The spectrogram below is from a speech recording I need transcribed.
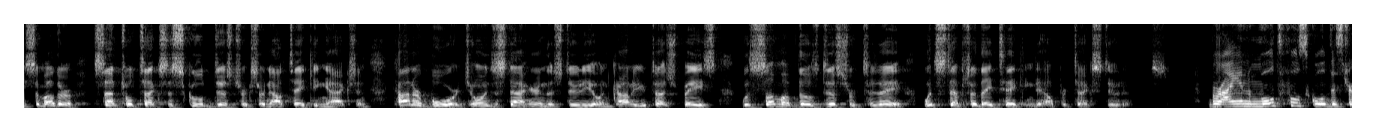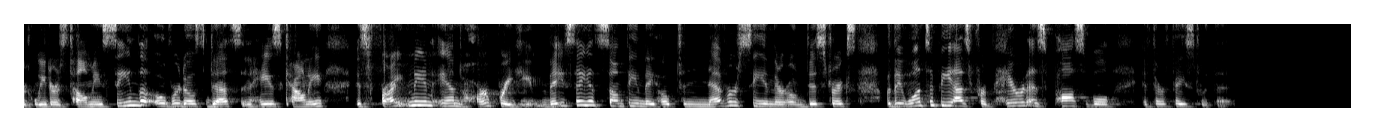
some other Central Texas school districts are now taking action. Connor Board joins us now here in the studio. And Connor, you touched base with some of those districts today. What steps are they taking to help protect students? Brian, multiple school district leaders tell me seeing the overdose deaths in Hays County is frightening and heartbreaking. They say it's something they hope to never see in their own districts, but they want to be as prepared as possible if they're faced with it.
